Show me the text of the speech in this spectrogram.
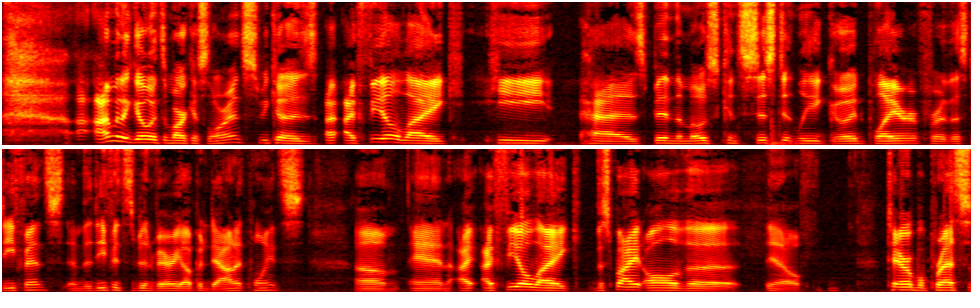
I'm going to go with Demarcus Lawrence because I, I feel like he has been the most consistently good player for this defense, and the defense has been very up and down at points. Um, and I, I feel like, despite all of the you know terrible press,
